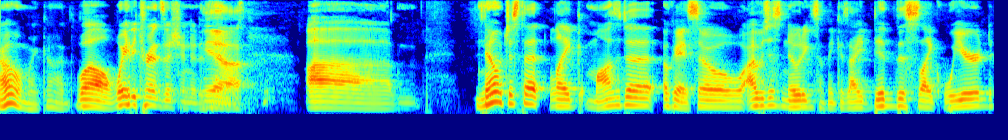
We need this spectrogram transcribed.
Oh my god. Well, way to transition into Yeah. things. Um, no, just that like Mazda. Okay, so I was just noting something because I did this like weird.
